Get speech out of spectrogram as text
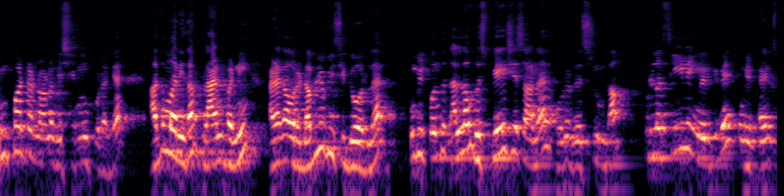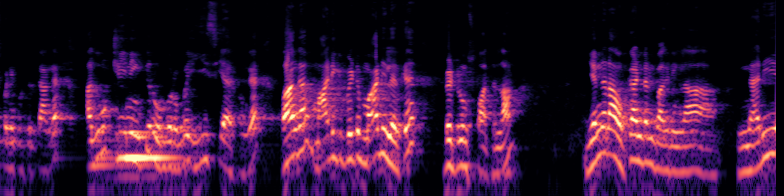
இம்பார்ட்டண்டான விஷயமும் கூடங்க. அது மாதிரி தான் பிளான் பண்ணி அழகா ஒரு டபிள்யூபிசி டோர்ல உங்களுக்கு வந்து நல்ல ஒரு ஸ்பேஷியஸான ஒரு ரெஸ்ட் ரூம் தான். ஃபுல்லாக சீலிங் வரைக்குமே உங்களுக்கு டைல்ஸ் பண்ணி கொடுத்துருக்காங்க. அதுவும் கிளீனிங்க்கு ரொம்ப ரொம்ப ஈஸியாக இருக்குங்க. வாங்க மாடிக்கு போயிட்டு மாடியில் இருக்க பெட்ரூம்ஸ் பார்த்துடலாம். என்னடா உட்காண்டன்னு பார்க்குறீங்களா நிறைய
